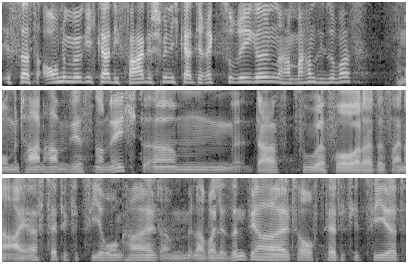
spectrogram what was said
ist das auch eine Möglichkeit, die Fahrgeschwindigkeit direkt zu regeln? Machen Sie sowas? Momentan haben wir es noch nicht. Ähm, dazu erfordert es eine AEF-Zertifizierung halt. Ähm, mittlerweile sind wir halt auch zertifiziert,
